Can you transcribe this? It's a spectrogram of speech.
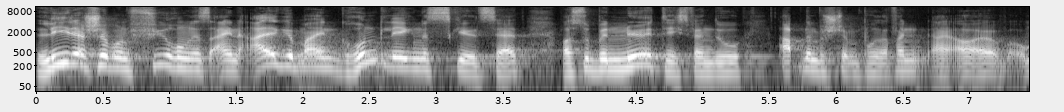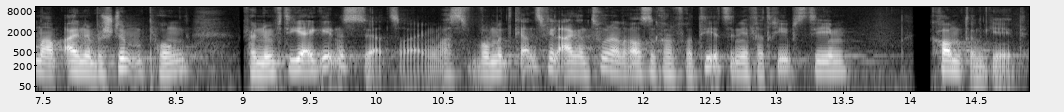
Leadership und Führung ist ein allgemein grundlegendes Skillset, was du benötigst, wenn du ab einem bestimmten Punkt, äh, um ab einem bestimmten Punkt vernünftige Ergebnisse zu erzeugen, was, womit ganz viele Agenturen da draußen konfrontiert sind, ihr Vertriebsteam, kommt und geht.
